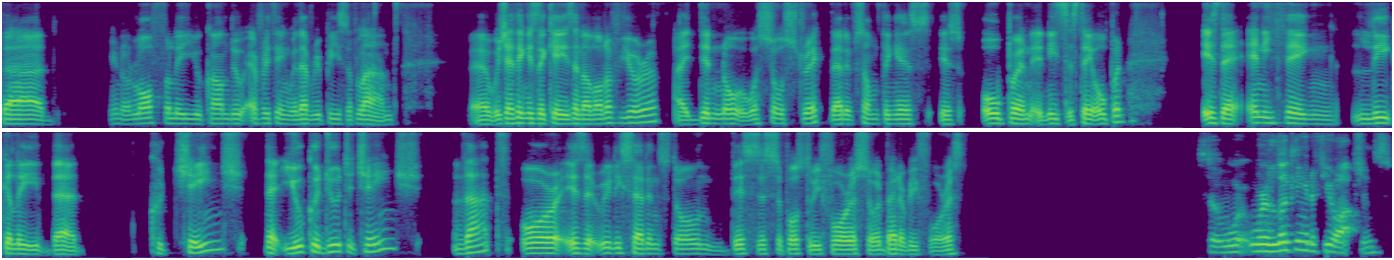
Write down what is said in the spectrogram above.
that you know lawfully you can't do everything with every piece of land uh, which i think is the case in a lot of europe i didn't know it was so strict that if something is is open it needs to stay open is there anything legally that could change that you could do to change that or is it really set in stone this is supposed to be forest so it better be forest so we're, we're looking at a few options.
